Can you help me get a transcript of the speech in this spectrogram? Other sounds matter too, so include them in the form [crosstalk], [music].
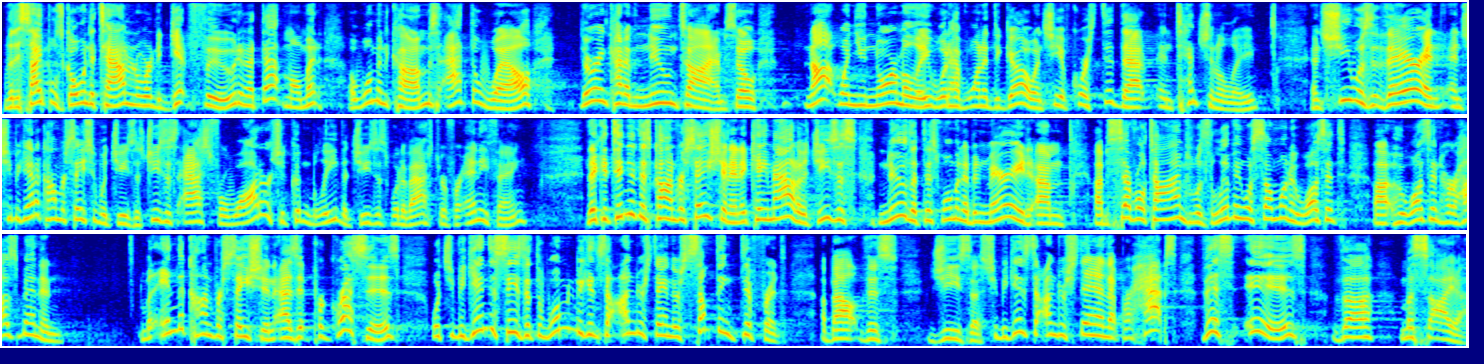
the disciples go into town in order to get food, and at that moment, a woman comes at the well during kind of noontime. So, not when you normally would have wanted to go. And she, of course, did that intentionally. And she was there and, and she began a conversation with Jesus. Jesus asked for water. She couldn't believe that Jesus would have asked her for anything. They continued this conversation, and it came out as Jesus knew that this woman had been married um, uh, several times, was living with someone who wasn't, uh, who wasn't her husband, and but in the conversation, as it progresses, what you begin to see is that the woman begins to understand there's something different about this Jesus. She begins to understand that perhaps this is the Messiah.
